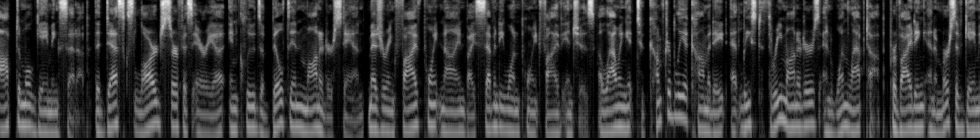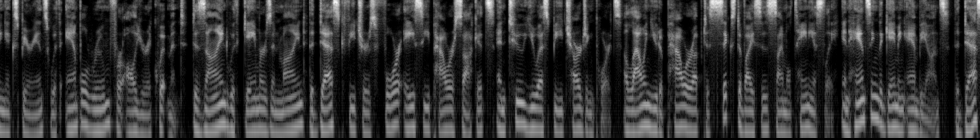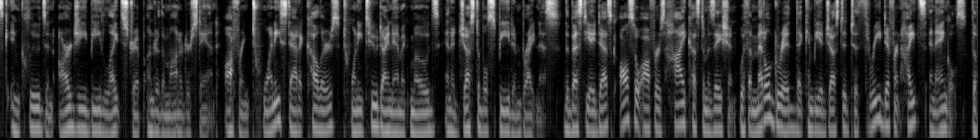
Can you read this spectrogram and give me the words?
optimal gaming setup. The desk's large surface area includes a built-in monitor stand measuring 5.9 by 71.5 inches, allowing it to comfortably accommodate at least three monitors and one laptop, providing an immersive gaming experience with ample room for all your equipment. Designed with gamers in mind, the desk features four AC power sockets and two USB charging ports, allowing you to power up to six devices simultaneously. Enhancing the gaming ambiance, the desk includes an RGB light strip under the monitor stand, offering 20 static colors, 22 dynamic modes, and adjustable speed and brightness. The Bestier desk also offers high customization, with a metal grid that can be adjusted to three different heights and angles. The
